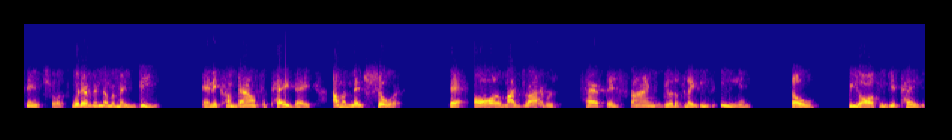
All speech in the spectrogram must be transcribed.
ten trucks, whatever the number may be, and it come down to payday, I'm gonna make sure that all of my drivers have their signed bill of ladings in so we all can get paid.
